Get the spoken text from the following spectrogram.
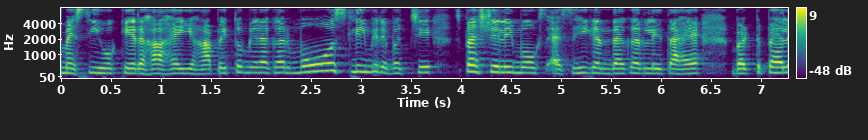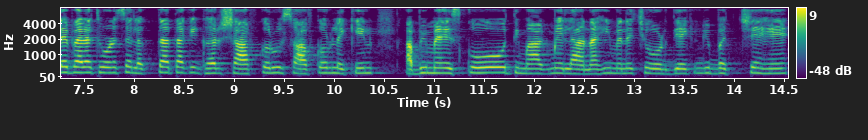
मैसी होके रहा है। यहाँ पे तो मेरा घर मोस्टली मेरे बच्चे स्पेशली मोक्स ऐसे ही गंदा कर लेता है। बट पहले पहले थोड़ा सा लगता था कि घर साफ़ करूँ साफ़ करूँ, लेकिन अभी मैं इसको दिमाग में लाना ही मैंने छोड़ दिया क्योंकि बच्चे हैं,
